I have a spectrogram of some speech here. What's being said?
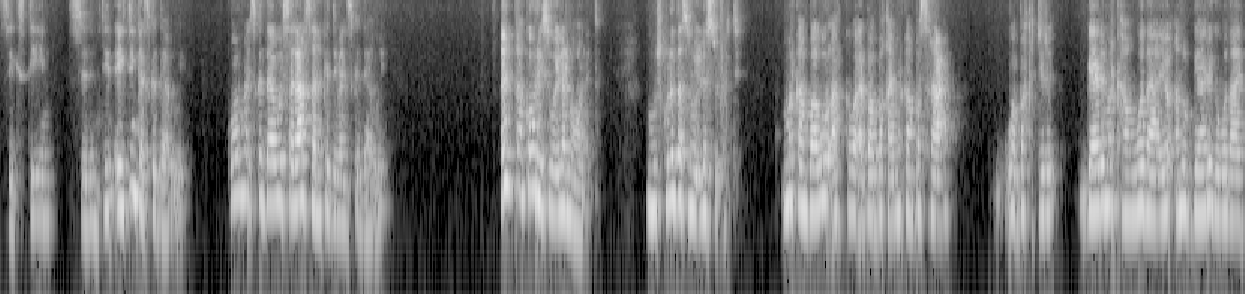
16 17 18 ka daawey goorma iska daawey sagaal sano kadib aan iska daawey intaa ka horeysa waa ila nooleed mushkuladaasna waa ila socotay markaan baabuur arka waa baabaqay markaan bas raaco waa baqi jire. Gaari markaan wadaayo anuu gaariga wadaayo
